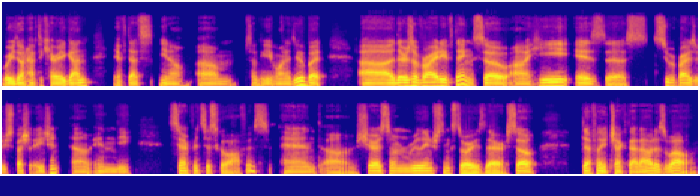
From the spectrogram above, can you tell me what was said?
where you don't have to carry a gun if that's you know um, something you want to do, but uh, there's a variety of things. So uh, he is the supervisory special agent uh, in the San Francisco office and um, shares some really interesting stories there. So definitely check that out as well.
